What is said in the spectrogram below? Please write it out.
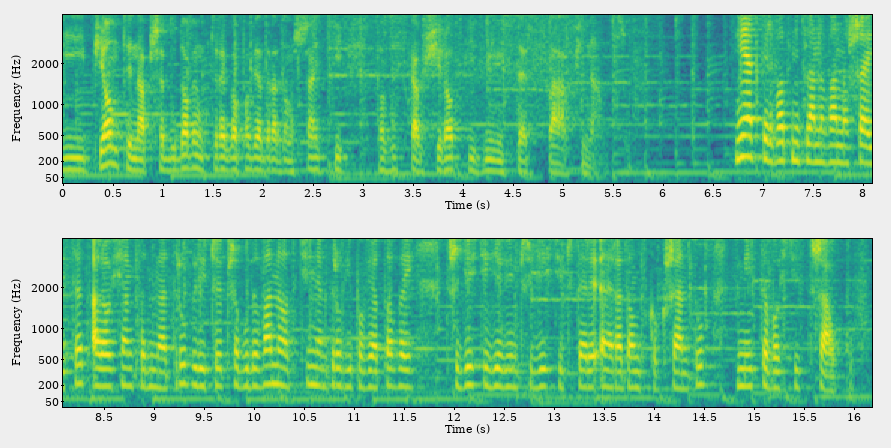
i piąty na przebudowę, którego powiat radomszczański pozyskał środki z Ministerstwa Finansów. Nie jak pierwotnie planowano 600, ale 800 metrów liczy przebudowany odcinek drogi powiatowej 3934E Radomsko-Krzętów w miejscowości Strzałków.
